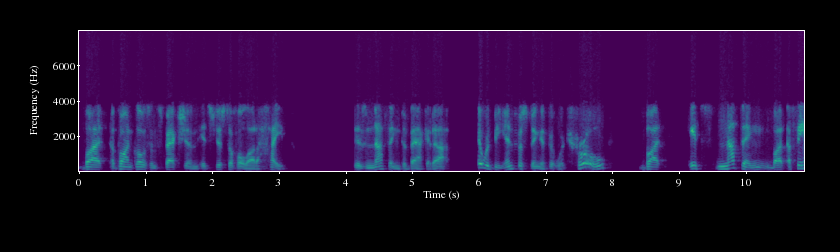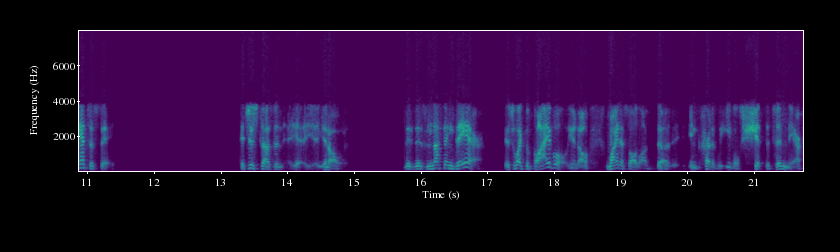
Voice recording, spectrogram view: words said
But upon close inspection, it's just a whole lot of hype. There's nothing to back it up. It would be interesting if it were true, but it's nothing but a fantasy. It just doesn't, you know, there's nothing there. It's like the Bible, you know, minus all of the incredibly evil shit that's in there.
